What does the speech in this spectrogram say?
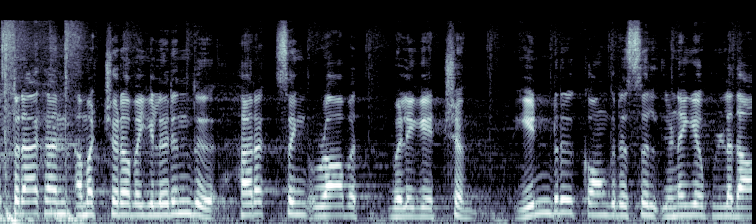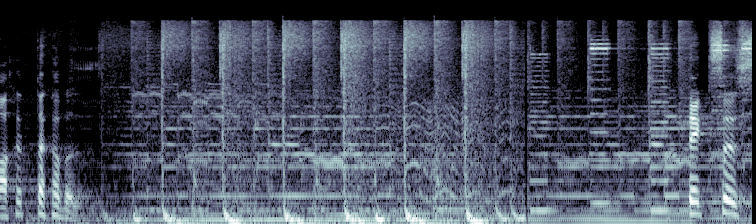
உத்தராகண்ட் அமைச்சரவையிலிருந்து ஹரக் சிங் ராவத் வெளியேற்றம். இன்று காங்கிரஸில் இணைய உள்ளதாக தகவல். டெக்சஸ்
